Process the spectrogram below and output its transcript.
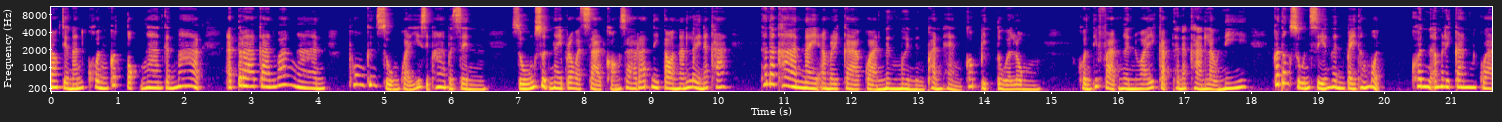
นอกจากนั้นคนก็ตกงานกันมาก อัตราการว่างงานพุ่งขึ้นสูงกว่า 25% สูงสุดในประวัติศาสตร์ของสหรัฐในตอนนั้นเลยนะคะ ธนาคารในอเมริกากว่า 11,000 แห่งก็ปิดตัวลง คนที่ฝากเงินไว้กับธนาคารเหล่านี้ ก็ต้องสูญเสียเงินไปทั้งหมด คนอเมริกันกว่า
